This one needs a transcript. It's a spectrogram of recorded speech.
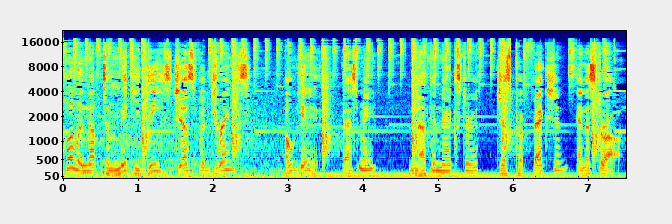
Pulling up to Mickey D's just for drinks? Oh, yeah, that's me. Nothing extra, just perfection and a straw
